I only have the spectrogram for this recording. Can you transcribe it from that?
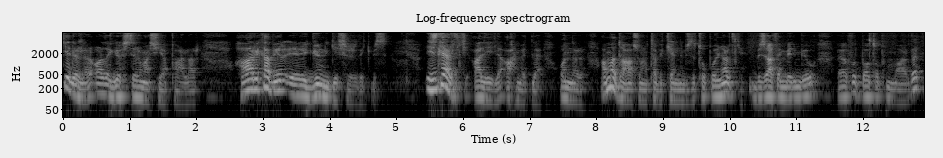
Gelirler orada gösteri maçı yaparlar. Harika bir e, gün geçirirdik biz. İzlerdik Ali ile Ahmet'le onları. Ama daha sonra tabii kendimiz de top oynardık. Zaten benim bir e, futbol topum vardı.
